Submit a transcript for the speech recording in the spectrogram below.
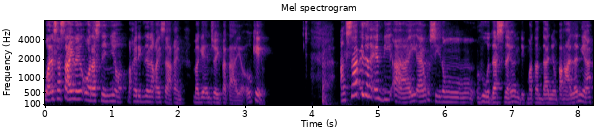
Wala sasayang na yung oras ninyo. Makinig na lang kayo sa akin. Mag-enjoy pa tayo. Okay. Ang sabi ng NBI, ayaw ko sinong hudas na yun, hindi ko matandaan yung pangalan niya,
